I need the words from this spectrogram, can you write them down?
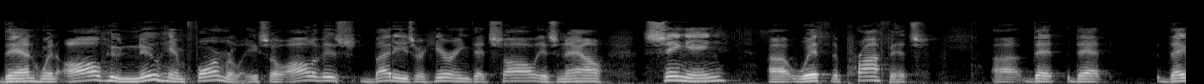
then when all who knew him formerly, so all of his buddies are hearing that Saul is now singing uh, with the prophets, uh, that that they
